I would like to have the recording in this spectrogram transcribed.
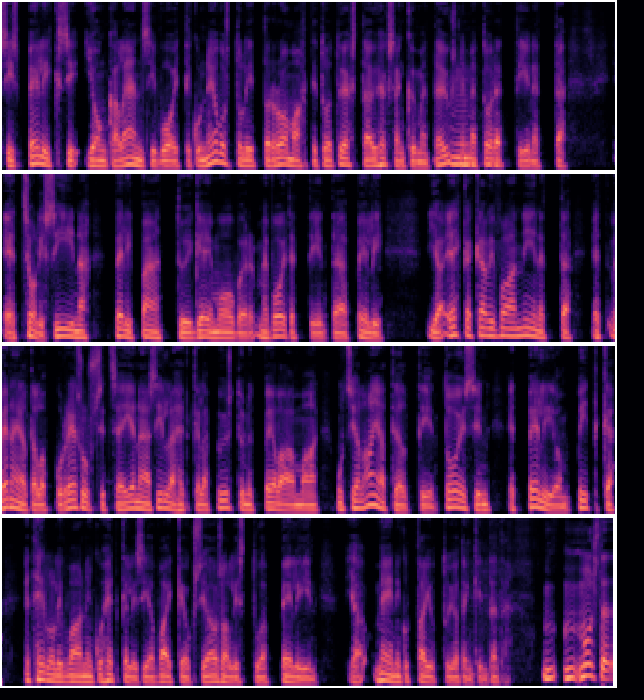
siis peliksi, jonka länsi voitti. Kun Neuvostoliitto romahti 1991, mm. niin me todettiin, että – että se oli siinä, peli päättyi, game over, me voitettiin tämä peli. Ja ehkä kävi vaan niin, että, että Venäjältä loppu resurssit, se ei enää sillä hetkellä pystynyt pelaamaan, mutta siellä ajateltiin toisin, että peli on pitkä, että heillä oli vaan niin kuin hetkellisiä vaikeuksia osallistua peliin ja me ei niin kuin tajuttu jotenkin tätä. Minusta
